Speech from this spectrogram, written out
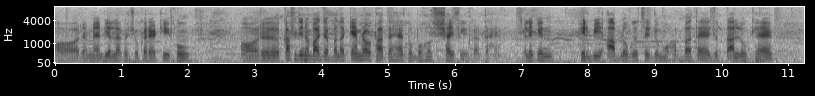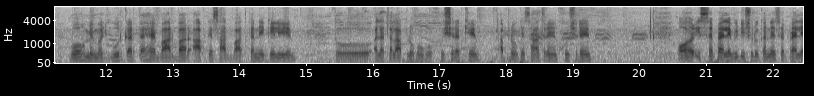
और मैं भी अल्लाह का शुक्र है ठीक हूँ। और काफ़ी दिनों बाद जब बंदा कैमरा उठाता है तो बहुत शाई फील करता है। लेकिन फिर भी आप लोगों से जो मोहब्बत है, जो ताल्लुक़ है, वो हमें मजबूर करता है बार बार आपके साथ बात करने के लिए। तो अल्लाह ताला आप लोगों को खुश रखें। अपनों के साथ रहें, खुश रहें। और इससे पहले वीडियो शुरू करने से पहले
